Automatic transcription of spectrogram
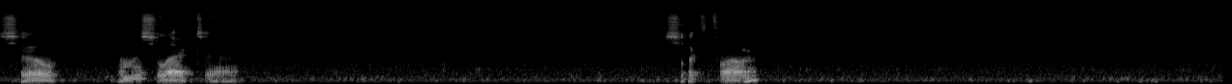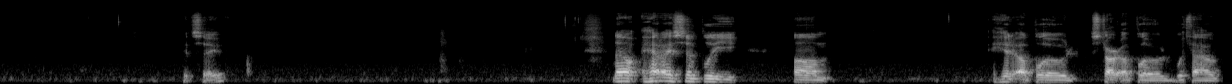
So I'm going to select uh, select the flower. Hit save. Now, had I simply um, hit upload, start upload without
